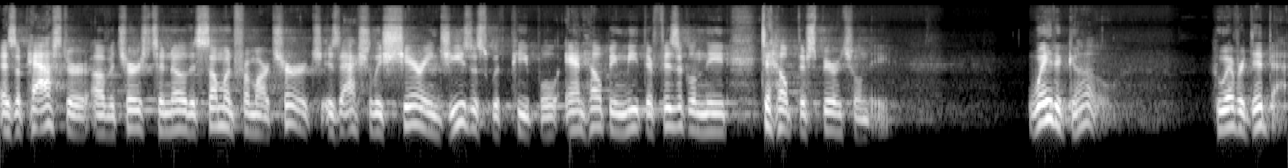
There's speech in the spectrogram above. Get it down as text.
as a pastor of a church to know that someone from our church is actually sharing Jesus with people and helping meet their physical need to help their spiritual need? Way to go, whoever did that.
